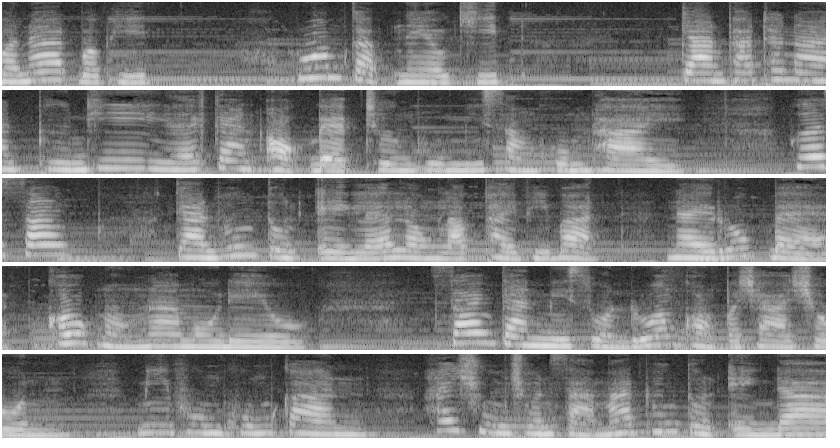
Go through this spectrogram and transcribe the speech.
มนาถบพิตรร่วมกับแนวคิด การพัฒนาพื้นที่และการออกแบบเชิงภูมิสังคมไทย เพื่อสร้างการพึ่งตนเองและรองรับภัยพิบัติ ในรูปแบบโคกหนองนาโมเดล สร้างการมีส่วนร่วมของประชาชน มีภูมิคุ้มกัน ให้ชุมชนสามารถพึ่งตนเองได้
